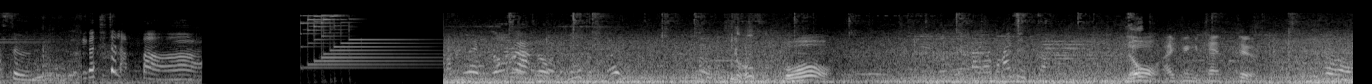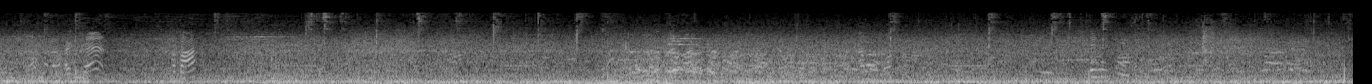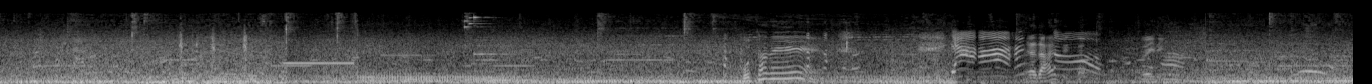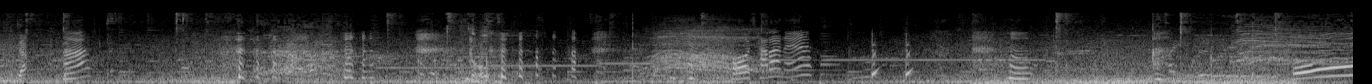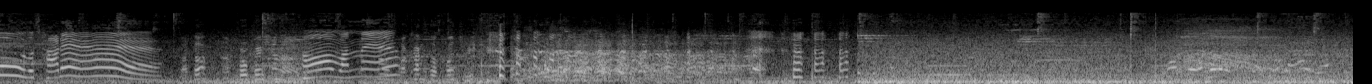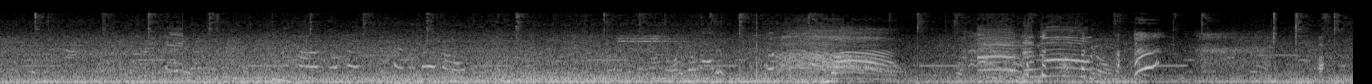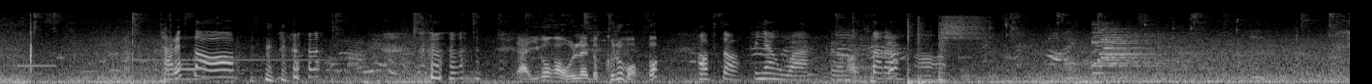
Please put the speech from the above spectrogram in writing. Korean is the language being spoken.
야순 이거 진짜 나빠 오. 나도 할수 있어 No, I think you can too. I can 봐봐 못하네. 야, 할수 야, 나 할 수 있어. 웨이팅. 어. 시작. 아? 어, 잘하네. 오, 너 잘해. 맞다? I'm professional. 어, 맞네. 박항서 컨트리. 야, 이거가 원래 너 그룹 없어? 없어. 그냥 와. 그럼 아, 못 따라. 어.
